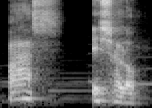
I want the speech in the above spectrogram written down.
Paz y shalom.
